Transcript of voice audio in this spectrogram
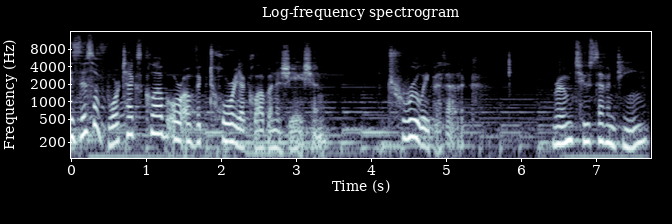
Is this a Vortex Club or a Victoria Club initiation? Truly pathetic. Room 217?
